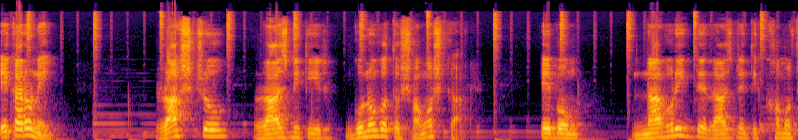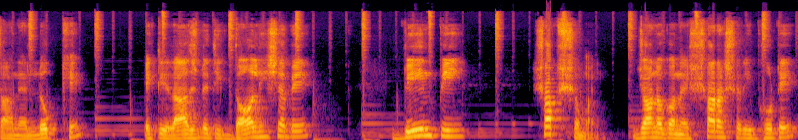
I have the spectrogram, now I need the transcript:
এ কারণেই রাষ্ট্র, রাজনীতির গুণগত সংস্কার এবং নাগরিকদের রাজনৈতিক ক্ষমতায়নের লক্ষ্যে একটি রাজনৈতিক দল হিসাবে বিএনপি সবসময় জনগণের সরাসরি ভোটে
